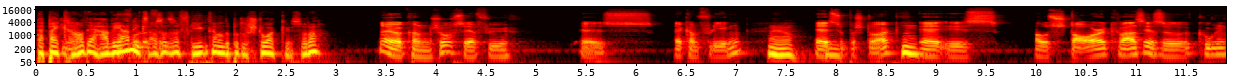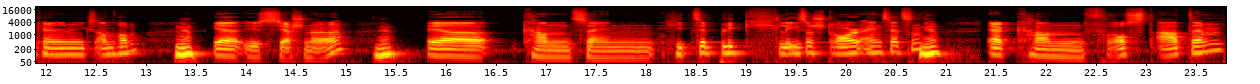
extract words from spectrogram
Dabei kann Ja, der HW auch auf nichts, außer dass er fliegen kann und ein bisschen stark ist, oder? Naja, er kann schon sehr viel. Er, ist, er kann fliegen. Naja. Er ist super stark. Hm. Er ist aus Stahl quasi, also Kugeln können ihm nichts anhaben. Ja, Er ist sehr schnell. ja. Er kann seinen Hitzeblick-Laserstrahl einsetzen. ja. Er kann Frostatem,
